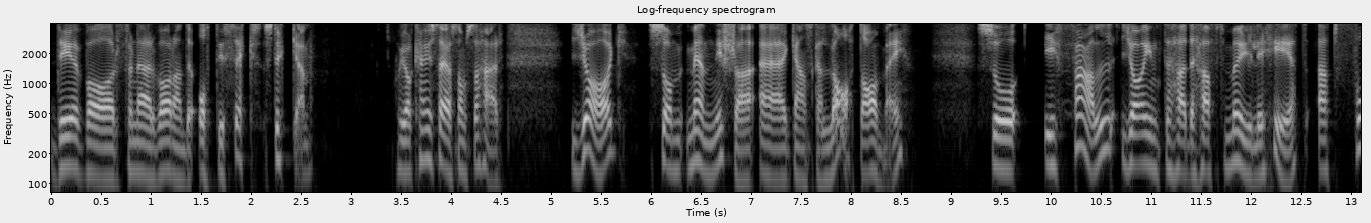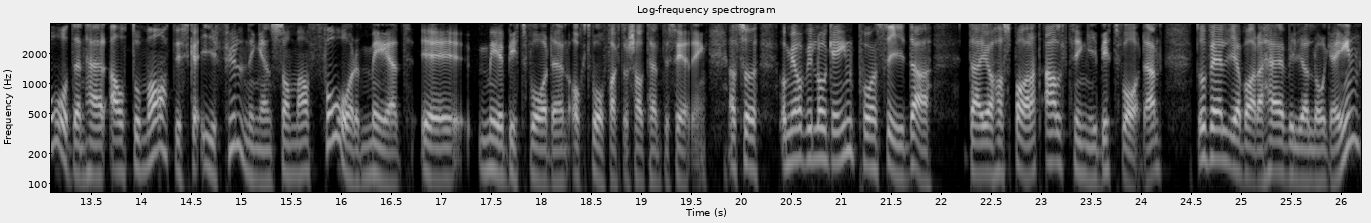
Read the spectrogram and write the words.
det var för närvarande 86 stycken. Och jag kan ju säga som så här. Jag som människa är ganska lat av mig. Så ifall jag inte hade haft möjlighet att få den här automatiska ifyllningen som man får med, eh, med Bitwarden och tvåfaktorsautentisering. Alltså om jag vill logga in på en sida där jag har sparat allting i Bitwarden. Då väljer jag bara här vill jag logga in,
